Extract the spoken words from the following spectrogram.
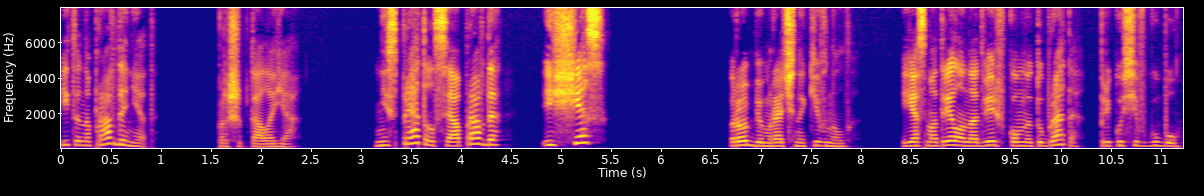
«Итана правда нет?» — прошептала я. «Не спрятался, а правда исчез?» Робби мрачно кивнул. Я смотрела на дверь в комнату брата, прикусив губу.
